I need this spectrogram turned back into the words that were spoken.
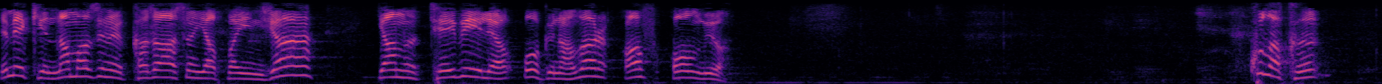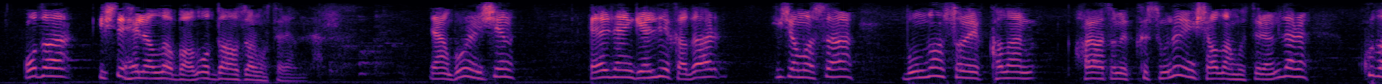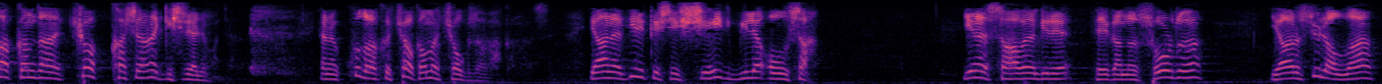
Demek ki namazını kazasını yapmayınca yalnız tevbe ile o günahlar af olmuyor. Kul hakkı o da işte helalla bağlı. O daha zor muhteremler. Yani bunun için elden geldiği kadar hiç olmazsa bundan sonra kalan hayatının kısmını inşallah muhteremler kul hakkında çok kaçınarak geçirelim. Yani kul hakkı çok ama çok zor bakınız. Yani bir kişi şehit bile olsa yine sahabeden biri peygamber sordu Ya Resulallah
